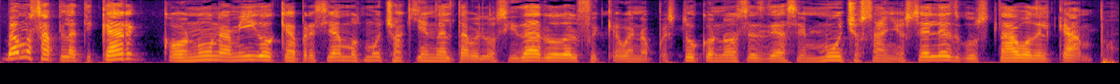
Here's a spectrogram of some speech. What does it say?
Vamos a platicar con un amigo que apreciamos mucho aquí en alta velocidad, Rodolfo, y que bueno, pues tú conoces de hace muchos años. Él es Gustavo del Campo.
